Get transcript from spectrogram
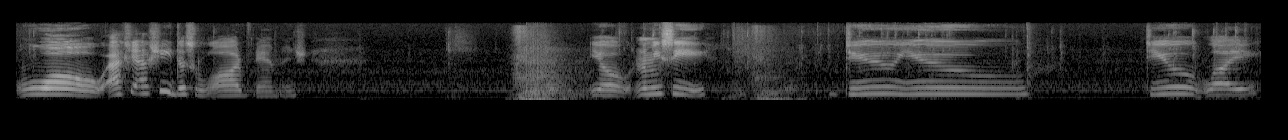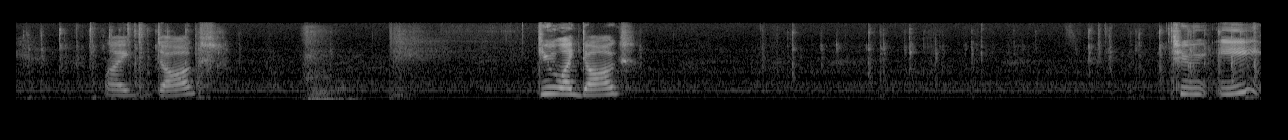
Whoa, actually, actually, does a lot of damage. Yo, let me see. Do you, do you like, like dogs? Do you like dogs? To eat?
